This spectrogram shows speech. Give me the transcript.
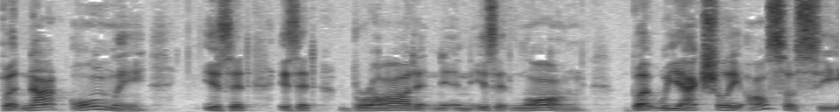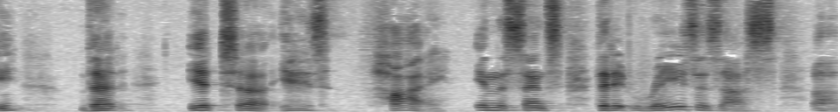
But not only is it, is it broad and, and is it long, but we actually also see that it uh, is high in the sense that it raises us, uh,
